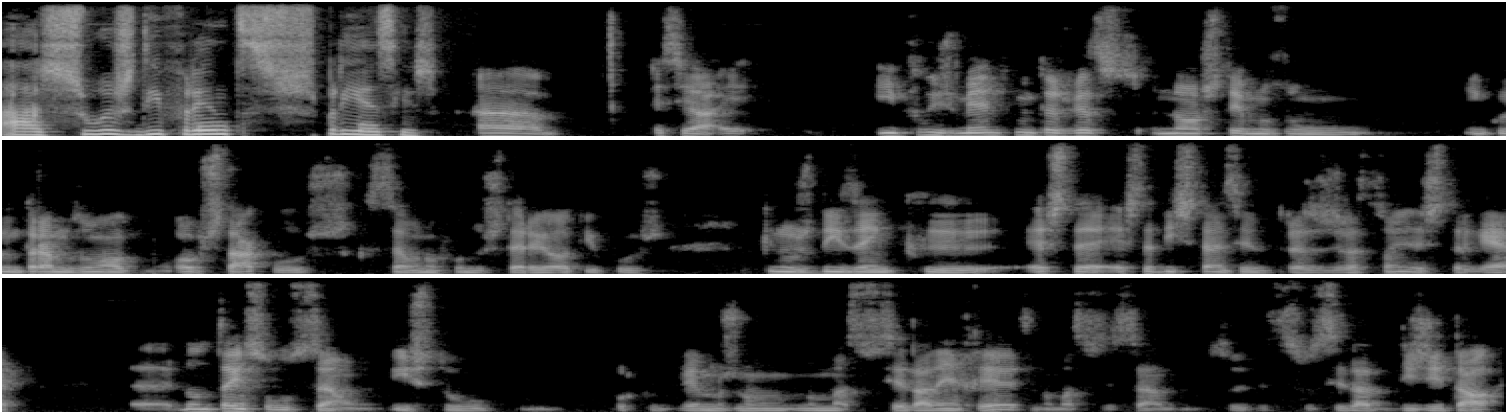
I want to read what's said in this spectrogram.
às suas diferentes experiências. Ah, assim, ah, infelizmente, muitas vezes nós temos um, encontramos um, obstáculos que são, no fundo, os estereótipos que nos dizem que esta, esta distância entre as gerações, este gap, uh, não tem solução. Isto porque vivemos num, numa sociedade em rede, numa sociedade, sociedade digital,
